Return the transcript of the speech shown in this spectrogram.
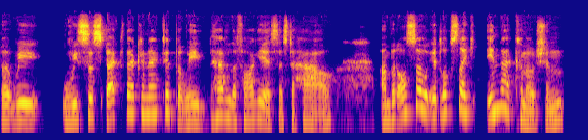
but we we suspect they're connected, but we haven't the foggiest as to how." Um, but also, it looks like in that commotion,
